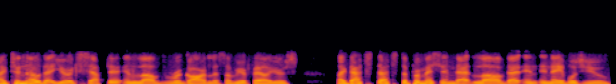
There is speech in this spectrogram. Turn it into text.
Like to know that you're accepted and loved regardless of your failures. Like that's that's the permission. That love that en- enables you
